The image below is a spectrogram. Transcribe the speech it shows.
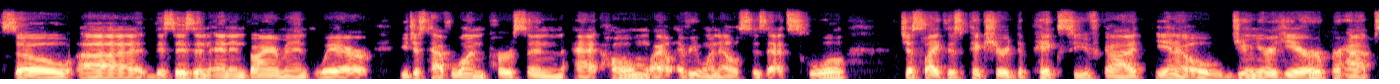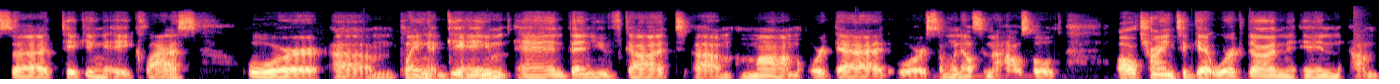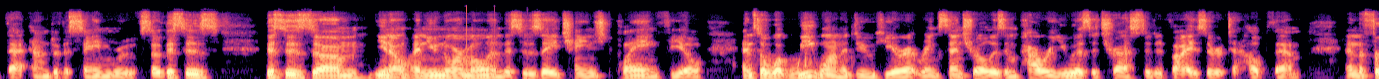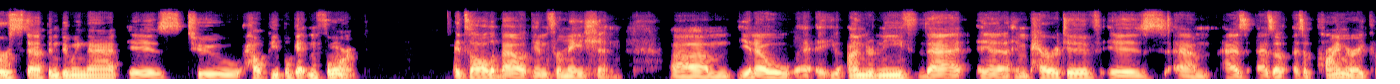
So uh, this isn't an environment where you just have one person at home while everyone else is at school. Just like this picture depicts, you've got, you know, junior here, perhaps uh, taking a class or um, playing a game, and then you've got um, mom or dad or someone else in the household, all trying to get work done in um, that under the same roof. So this is this is um, you know a new normal, and this is a changed playing field. And so what we want to do here at Ring Central is empower you as a trusted advisor to help them. And the first step in doing that is to help people get informed it's all about information. Um, you know, eh, underneath that uh, imperative is um, as as a as a primary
